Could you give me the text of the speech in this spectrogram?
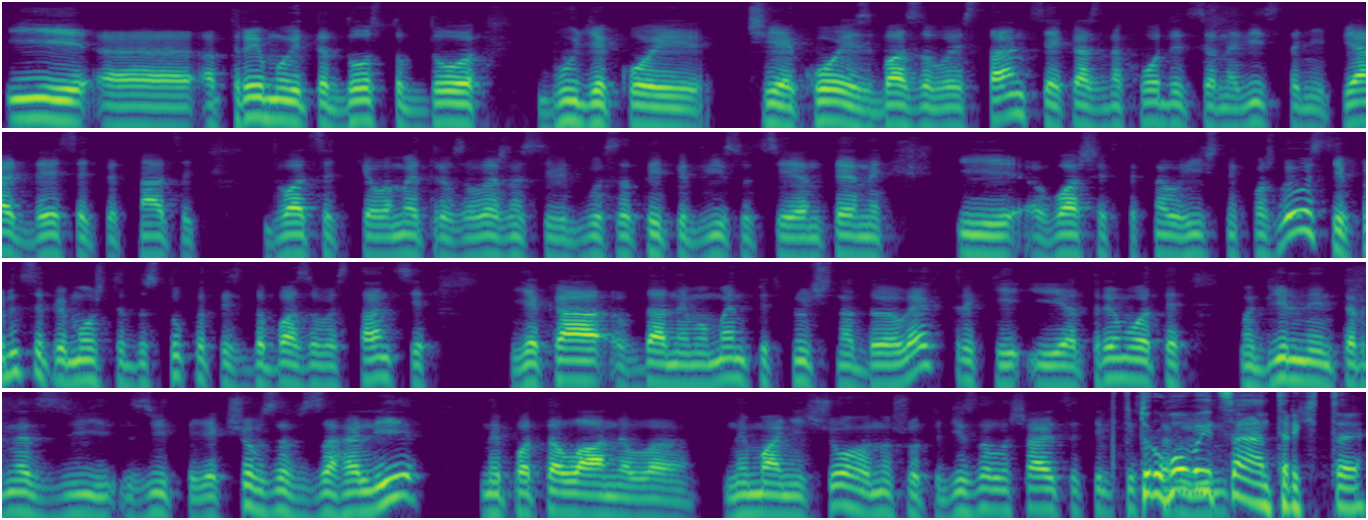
і е, отримуєте доступ до будь-якої чи якоїсь базової станції, яка знаходиться на відстані 5, 10, 15, 20 кілометрів, в залежності від висоти підвісу цієї антени і ваших технологічних можливостей. В принципі, можете достукатись до базової станції, яка в даний момент підключена до електрики, і отримувати мобільний інтернет зві- звідти. Якщо взагалі не поталанила, нема нічого. Ну що тоді залишається тільки Торговий центр йти. Е,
